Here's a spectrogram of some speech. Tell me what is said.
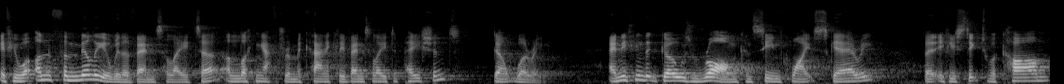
If you are unfamiliar with a ventilator and looking after a mechanically ventilated patient, don't worry. Anything that goes wrong can seem quite scary, but if you stick to a calm,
